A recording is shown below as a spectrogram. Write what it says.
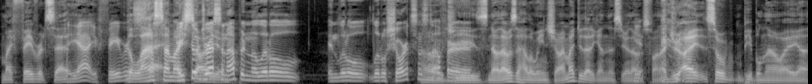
My favorite set. Yeah, your favorite. The last set. time are I you still dressing you- up in the little in little little shorts and Oh stuff? or jeez, no, that was a Halloween show. I might do that again this year. That Yeah. was fun. I drew. I so people know I. Uh,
